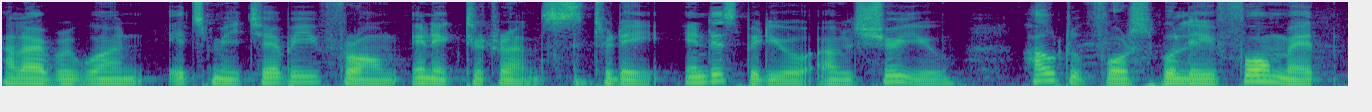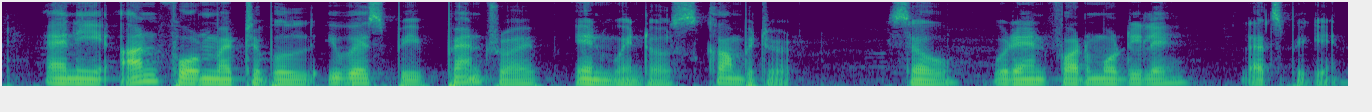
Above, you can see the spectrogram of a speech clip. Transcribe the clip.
Hello everyone, it's me Chebby from Tutorials. Today in this video I will show you how to forcefully format any unformattable USB pen drive in Windows computer. So without further more delay, let's begin.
